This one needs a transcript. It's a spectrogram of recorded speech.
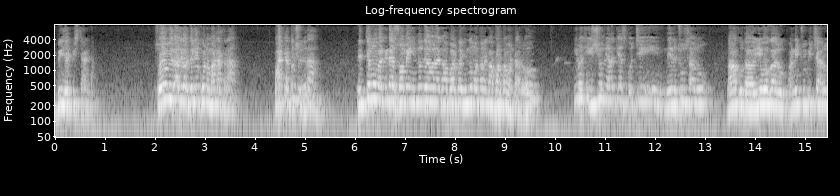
బీజేపీ స్టాండా? సోమవీరాజు గారు తెలియకుండా మాట్లాడతారా? పార్టీ అధ్యక్షుడు కదా. నిత్యము వెంకటేశ్వర స్వామి హిందూ దేవాలయం కాపాడుతాం హిందూ మతాన్ని కాపాడుతాం అంటారు. ఈరోజు ఇష్యూని వెనకేసుకొచ్చి నేను చూశాను. నాకు ఈఓ గారు అన్ని చూపించారు.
